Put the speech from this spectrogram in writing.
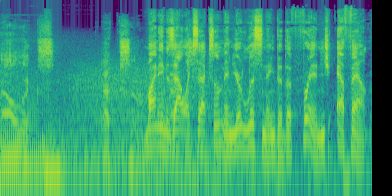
Alex Exum. My name is Alex Exum, and you're listening to The Fringe FM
